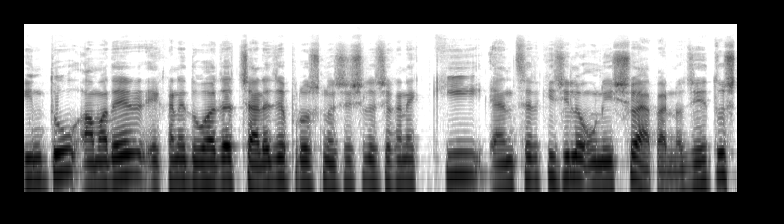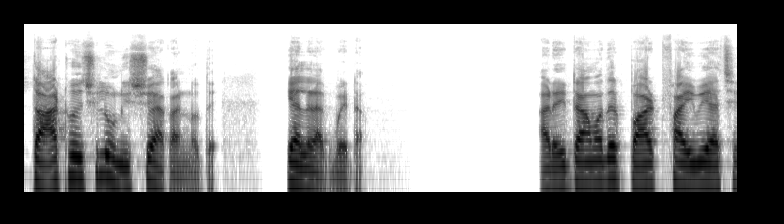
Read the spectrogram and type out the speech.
কিন্তু আমাদের এখানে দু হাজার চারে যে প্রশ্ন এসেছিল, সেখানে কি অ্যান্সার কী ছিল? উনিশশো একান্ন। যেহেতু স্টার্ট হয়েছিল উনিশশো একান্নতে। খেয়াল রাখবে এটা। আর এটা আমাদের পার্ট ফাইভে আছে।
